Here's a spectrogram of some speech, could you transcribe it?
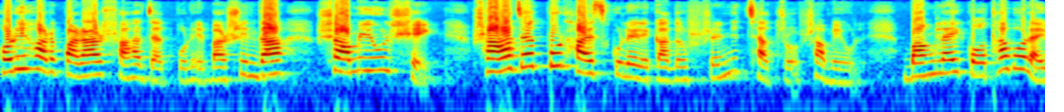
হরিহরপাড়ার শাহজাদপুরের বাসিন্দা শামিউল শেখ। শাহজাদপুর হাই স্কুলের একাদশ শ্রেণির ছাত্র শামিউল। বাংলায় কথা বলায়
